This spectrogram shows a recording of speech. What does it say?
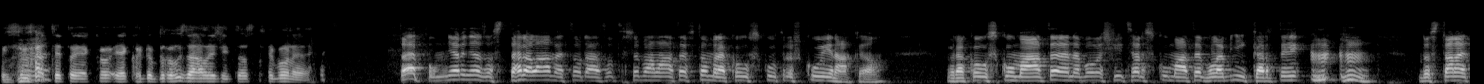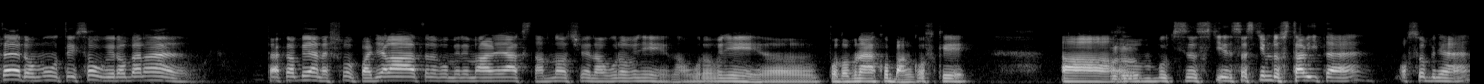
Vnímáte to jako, jako dobrou záležitost nebo ne? To je poměrně zastaralá metoda, to třeba máte v tom Rakousku trošku jinak. Jo. V Rakousku máte, nebo ve Švýcarsku máte volební karty, dostanete je domů, ty jsou vyrobené tak, aby je nešlo padělat, nebo minimálně nějak snadno, či na úrovni, na úrovni e, podobné jako bankovky. A mm-hmm. buď se s, tím, se s tím dostavíte osobně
